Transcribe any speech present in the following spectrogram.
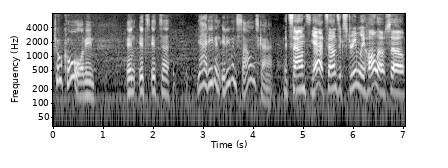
too cool. I mean, and it's it's a yeah, it even it even sounds kind of It sounds, yeah, it sounds extremely hollow. So,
